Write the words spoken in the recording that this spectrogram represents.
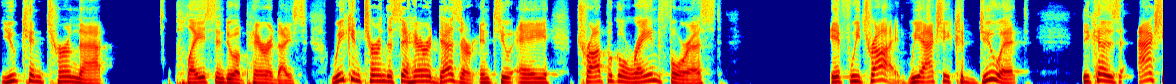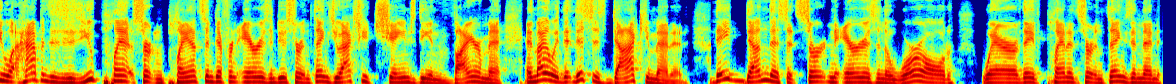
you can turn that place into a paradise. We can turn the Sahara Desert into a tropical rainforest if we tried. We actually could do it because actually what happens is, is you plant certain plants in different areas and do certain things you actually change the environment. And by the way this is documented. They've done this at certain areas in the world where they've planted certain things and then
